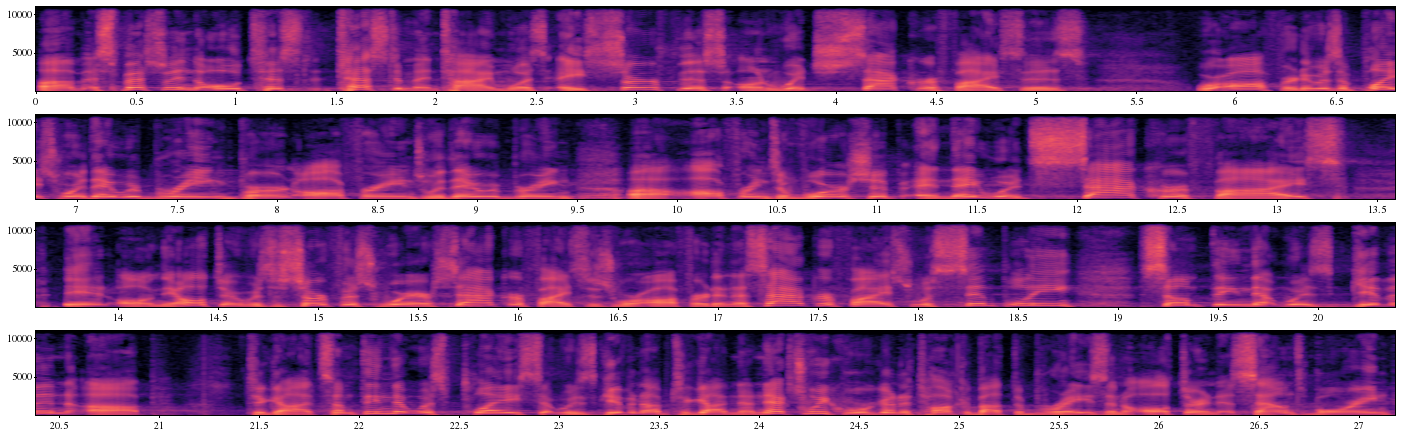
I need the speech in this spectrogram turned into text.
um, especially in the Old Testament time, was a surface on which sacrifices were offered. It was a place where they would bring burnt offerings, where they would bring uh, offerings of worship, and they would sacrifice it on the altar. It was a surface where sacrifices were offered, and a sacrifice was simply something that was given up to God, something that was placed, that was given up to God. Now, next week, we're going to talk about the brazen altar, and it sounds boring.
